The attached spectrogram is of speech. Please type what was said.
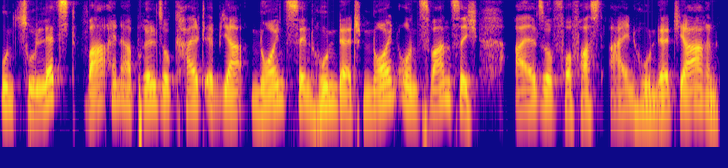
Und zuletzt war ein April so kalt im Jahr 1929, also vor fast 100 Jahren.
